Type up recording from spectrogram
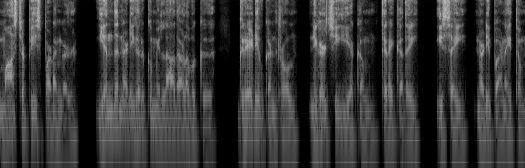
மாஸ்டர் பீஸ் படங்கள் எந்த நடிகருக்கும் இல்லாத அளவுக்கு கிரேடிவ் கண்ட்ரோல் நிகழ்ச்சி இயக்கம் திரைக்கதை இசை நடிப்பு அனைத்தும்.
